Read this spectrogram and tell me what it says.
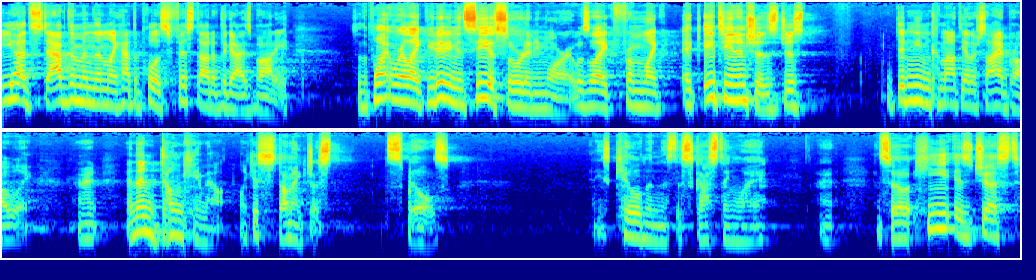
Ehud stabbed him and then like had to pull his fist out of the guy's body. To the point where like you didn't even see a sword anymore. It was like from like 18 inches, just didn't even come out the other side probably, right? And then dung came out. Like his stomach just spills. And he's killed in this disgusting way. Right? And so he is just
